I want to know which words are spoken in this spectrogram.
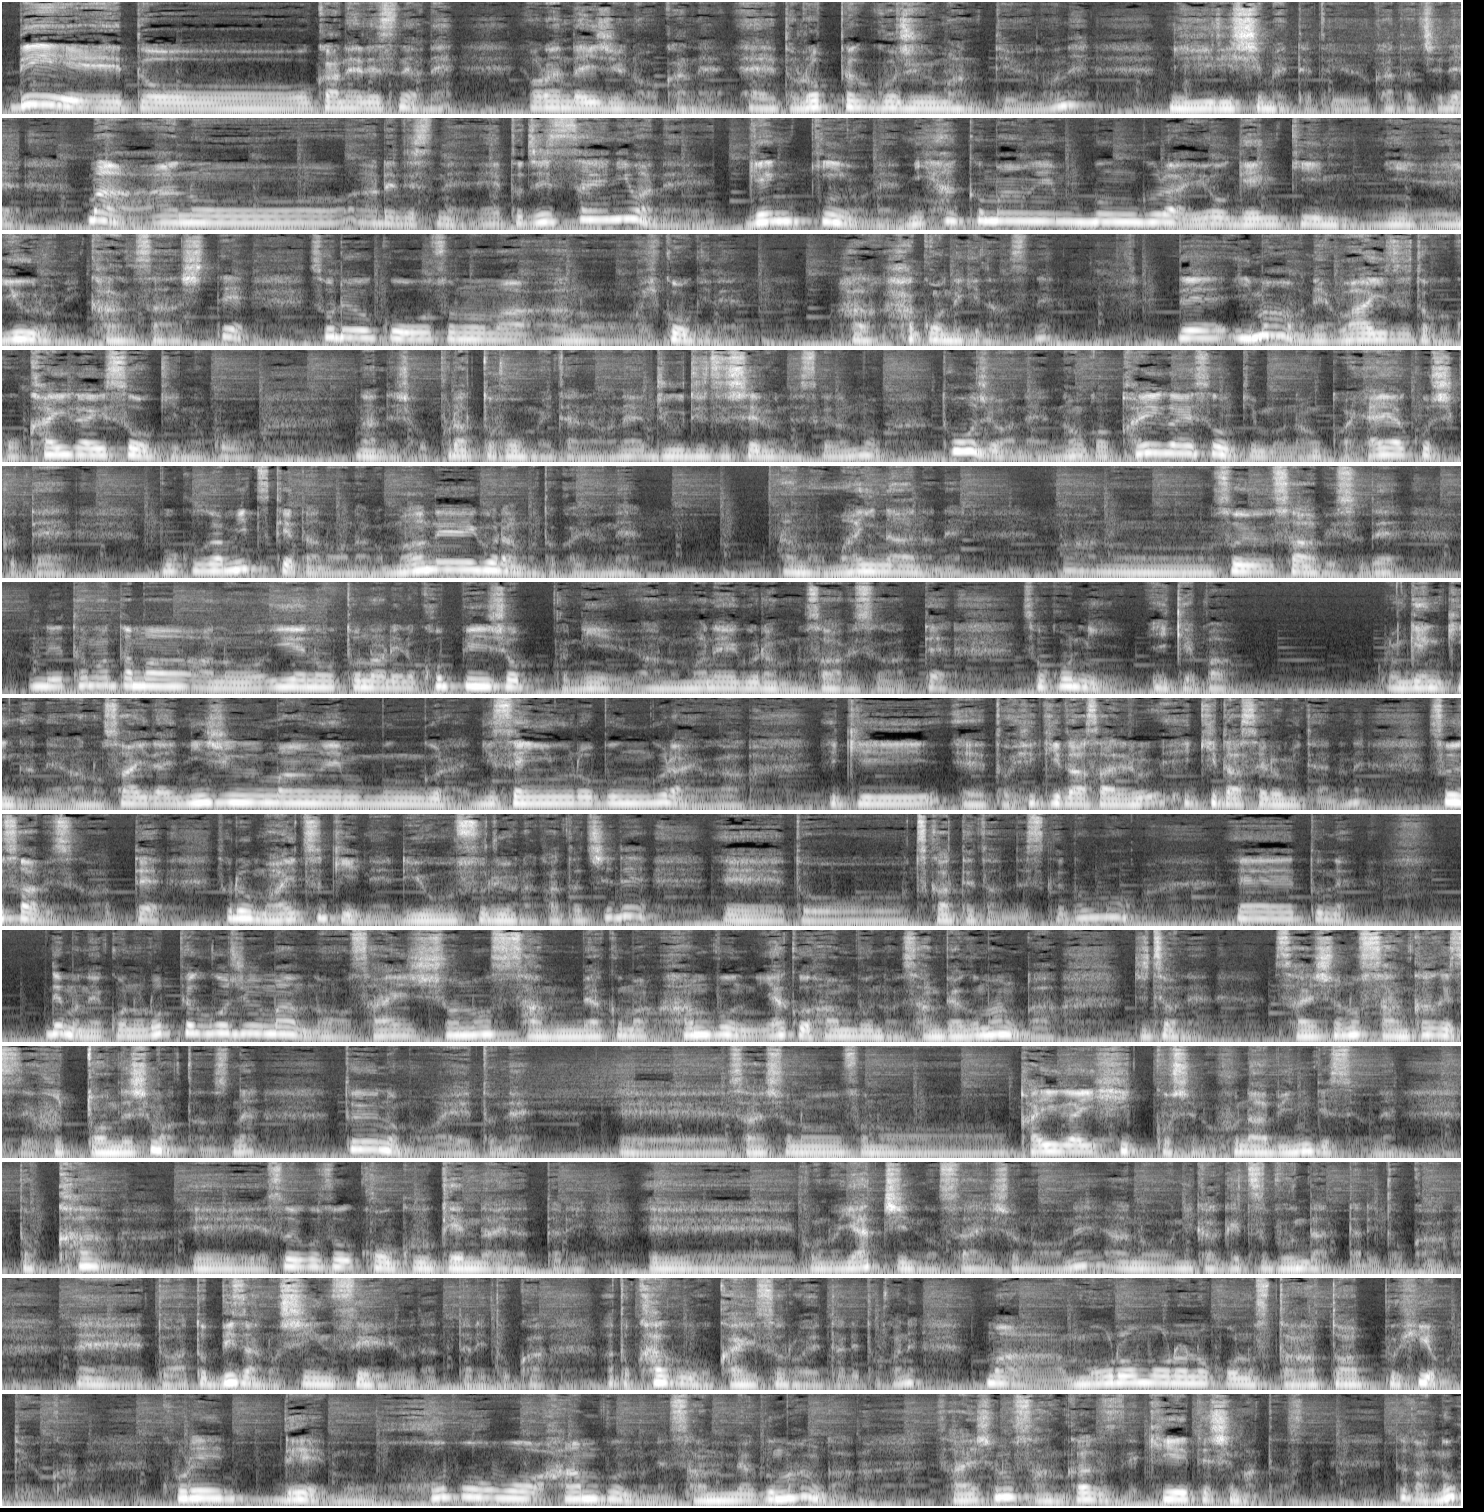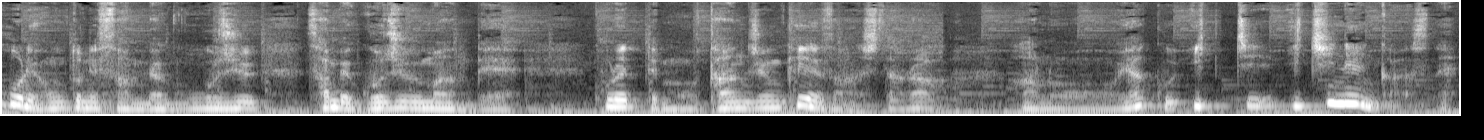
でえっ、ー、とお金ですよね。オランダ移住のお金、えーと、650万っていうのをね握りしめてという形で。まああのあれですね、えーと、実際にはね現金をね200万円分ぐらいを現金にユーロに換算してそれをこうそのままあの飛行機で運んできたんですね。で今はねワイズとかこう海外送金のこう何でしょうプラットフォームみたいなのがね充実してるんですけども当時はねなんか海外送金もなんかややこしくて僕が見つけたのはなんかマネーグラムとかいうねあのマイナーなね、あのー、そういうサービスででたまたまあの家の隣のコピーショップにあのマネーグラムのサービスがあってそこに行けば現金がねあの最大20万円分ぐらい2000ユーロ分ぐらいが引き,、えーと、引き出される引き出せるみたいなねそういうサービスがあってそれを毎月ね利用するような形で、えーと、使ってたんですけどもえっ、ー、とねでもねこの650万の最初の300万半分約半分の300万が実はね最初の3ヶ月で吹っ飛んでしまったんですね。というのもえっ、ー、とねえー、最初のその海外引っ越しの船便ですよね。とか、えー、それこそ航空券代だったり、えー、この家賃の最初のねあの2ヶ月分だったりとか、えーと、あとビザの申請料だったりとかあと家具を買い揃えたりとかね。まあもろもろのこのスタートアップ費用っていうかこれでもうほぼほぼ半分のね300万が最初の3ヶ月で消えてしまったんですね。だから残り本当に350 350万でこれってもう単純計算したらあの約 1, 1年間ですね。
